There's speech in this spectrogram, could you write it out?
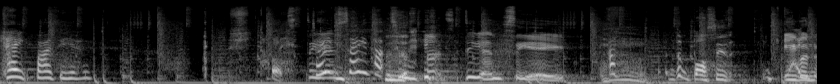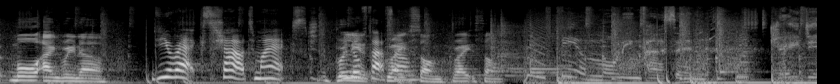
Cake by the. That's Don't say that to me. That's DNCE. the boss is even more angry now. Your ex. Shout out to my ex. Brilliant, Love that great song. song, great song. Be a morning person. JD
